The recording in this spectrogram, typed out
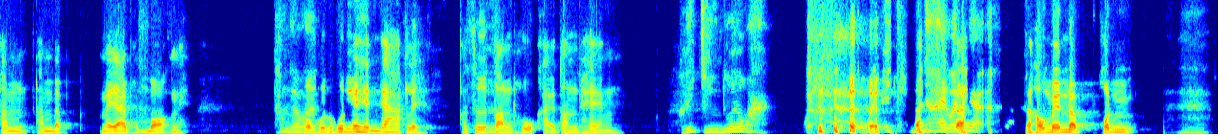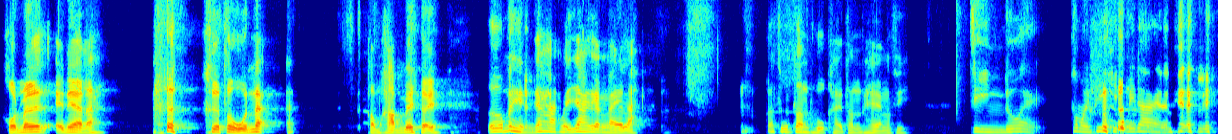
ทำทำแบบไม่ยายผมบอกไงทำไงลวะงทุนหุ้นไม่เห็นยากเลย ก็ซื้อเออตอนถูกขายตอนแพง เฮ้ยจริงด้วยว่ะทำไมไม่คิดได้วะเนี่ย แต่เขาเม้นแบบคน คนไม่ได้ไอเนี่ยนะ คือศูนย์อะคำคำๆไม่เลยเออไม่เห็นยากเลยยากยังไงล่ะ ก็ซื้อตอนถูกขายตอนแพงสิ จริงด้วย ทำไมพี่คิดไม่ได้นะเนี่ยเนี่ย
